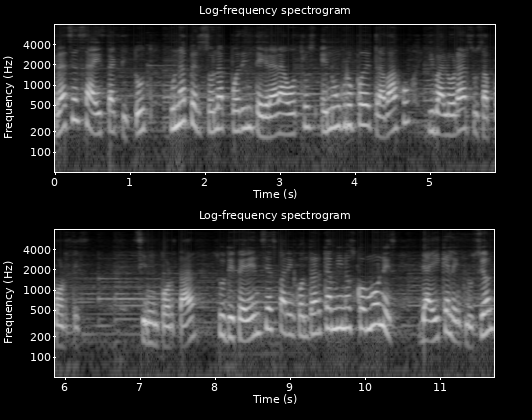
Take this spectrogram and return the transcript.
Gracias a esta actitud, una persona puede integrar a otros en un grupo de trabajo y valorar sus aportes, sin importar sus diferencias para encontrar caminos comunes. De ahí que la inclusión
